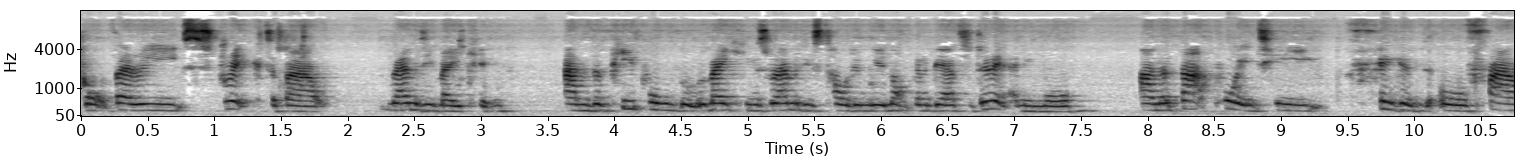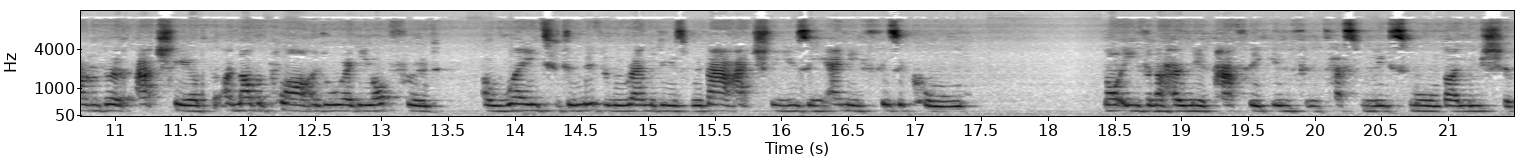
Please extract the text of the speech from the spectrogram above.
got very strict about remedy making, and the people that were making his remedies told him we're not going to be able to do it anymore. And at that point, he figured or found that actually another plant had already offered a way to deliver the remedies without actually using any physical, not even a homeopathic infinitesimally small dilution.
